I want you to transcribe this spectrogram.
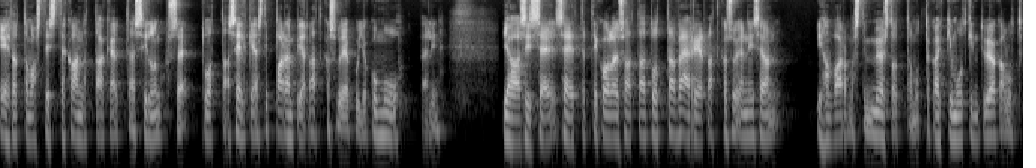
ehdottomasti sitä kannattaa käyttää silloin, kun se tuottaa selkeästi parempia ratkaisuja kuin joku muu väline. Ja siis se, se että tekoäly saattaa tuottaa vääriä ratkaisuja, niin se on ihan varmasti myös totta, mutta kaikki muutkin työkalut,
